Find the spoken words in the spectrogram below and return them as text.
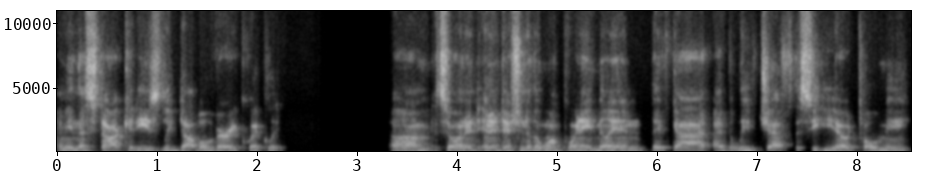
I mean, this stock could easily double very quickly. Um, so, in, in addition to the 1.8 million, they've got, I believe Jeff, the CEO, told me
